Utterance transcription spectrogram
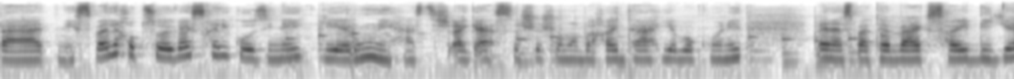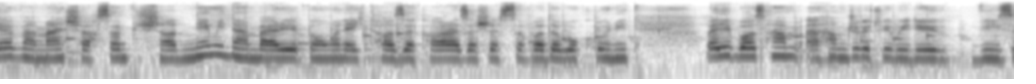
بد نیست. ولی خب سوی وکس خیلی گزینه گرونی هستش. اگه اصلش رو شما بخواید تهیه بکنید به نسبت wax های دیگه و من شخصا پیشنهاد نمیدم برای به عنوان یک تازه کار ازش استفاده بکنید. ولی باز هم همونجور که توی ویدیو بیز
